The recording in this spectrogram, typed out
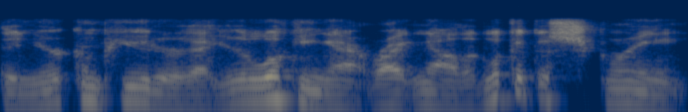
than your computer that you're looking at right now. Look at the screen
